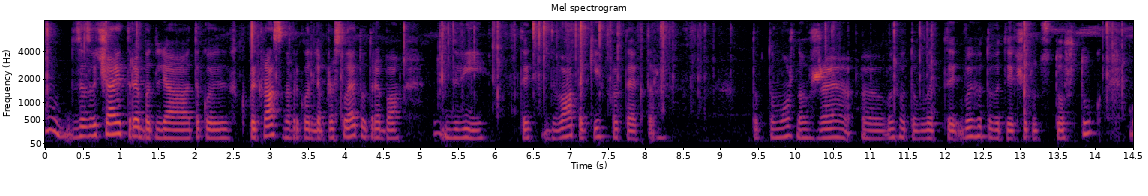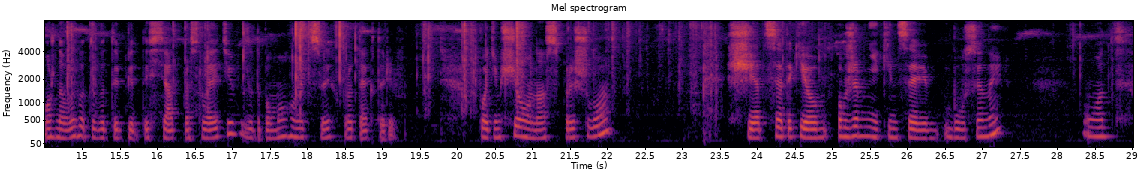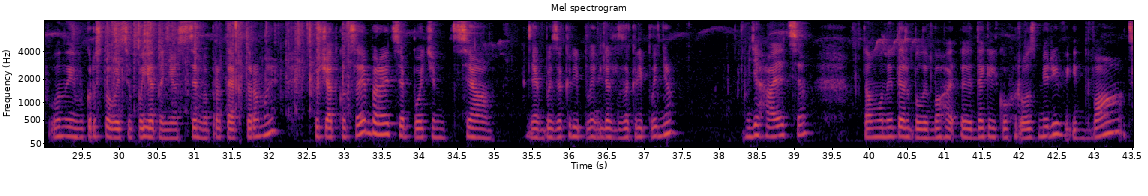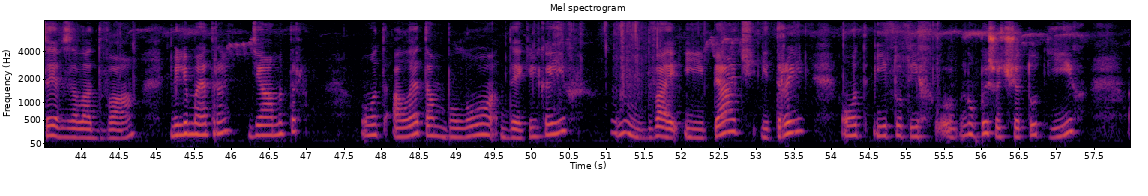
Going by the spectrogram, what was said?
Ну, зазвичай треба для такої прикраси, наприклад, для браслету, треба дві, два таких протектори. Тобто можна вже е, виготовити, виготовити, якщо тут 100 штук, можна виготовити 50 браслетів за допомогою цих протекторів. Потім, що у нас прийшло? Ще це такі об- обжимні кінцеві бусини. От, вони використовуються в поєднанні з цими протекторами. Спочатку цей береться, потім ця якби закріплення, для закріплення вдягається. Там вони теж були бага... е, декількох розмірів. І два. Це я взяла 2 мм діаметр. От, але там було декілька їх. Ну, 2,5 і 3. От, і тут їх, ну, пишуть, що тут їх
